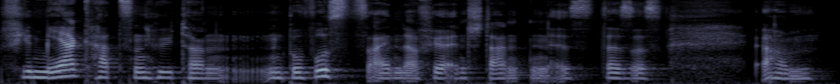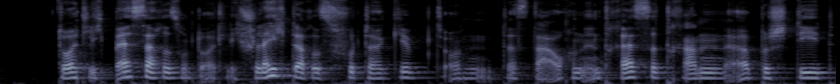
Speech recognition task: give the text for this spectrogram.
viel mehr Katzenhütern ein Bewusstsein dafür entstanden ist, dass es ähm, deutlich besseres und deutlich schlechteres Futter gibt und dass da auch ein Interesse dran äh, besteht,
